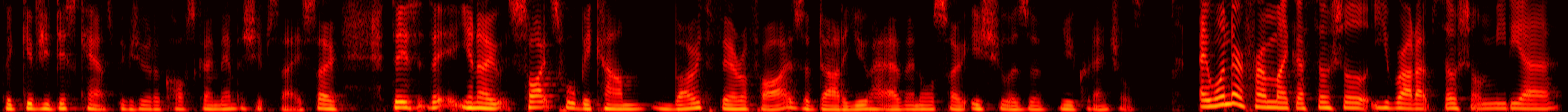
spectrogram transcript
that gives you discounts because you've got a Costco membership say. So there's, the, you know, sites will become both verifiers of data you have and also issuers of new credentials. I wonder from like a social, you brought up social media,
